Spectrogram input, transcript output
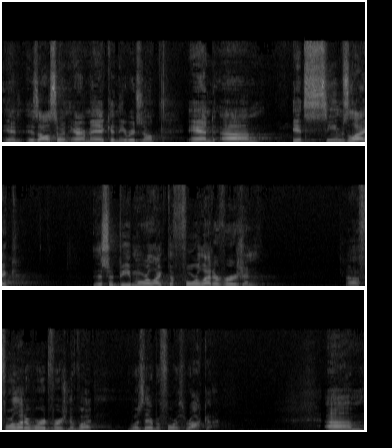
is also in Aramaic in the original. And um, it seems like this would be more like the four letter version, uh, four letter word version of what was there before with Raka. Um,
